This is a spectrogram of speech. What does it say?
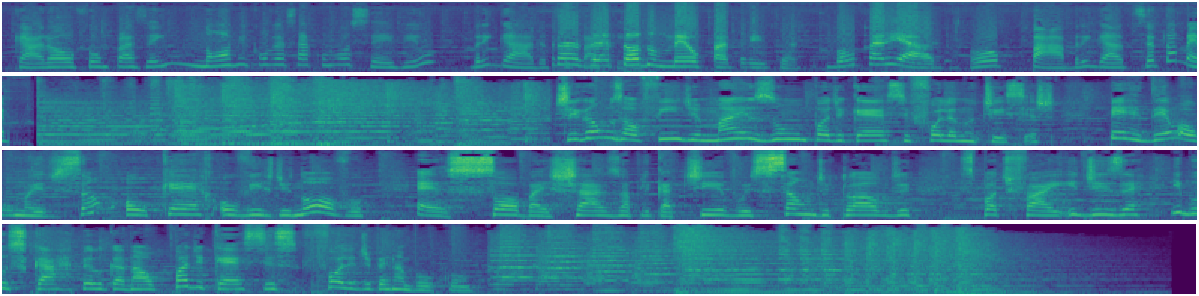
Carol, foi um prazer enorme conversar com você, viu? Obrigada. Prazer todo meu, Patrícia. Bom feriado. Opa, obrigada. Você também. Chegamos ao fim de mais um podcast Folha Notícias. Perdeu alguma edição ou quer ouvir de novo? É só baixar os aplicativos SoundCloud, Spotify e Deezer e buscar pelo canal Podcasts Folha de Pernambuco.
